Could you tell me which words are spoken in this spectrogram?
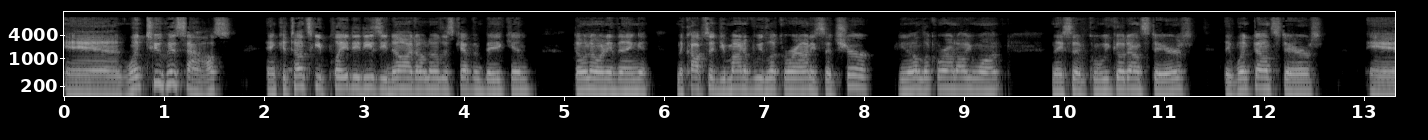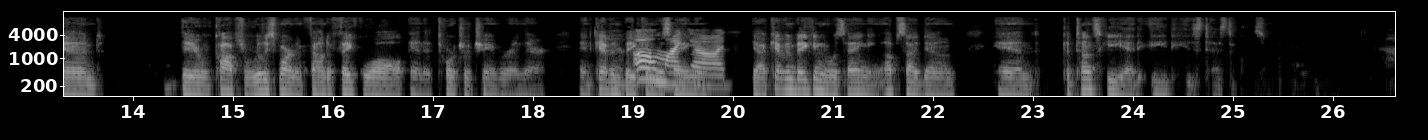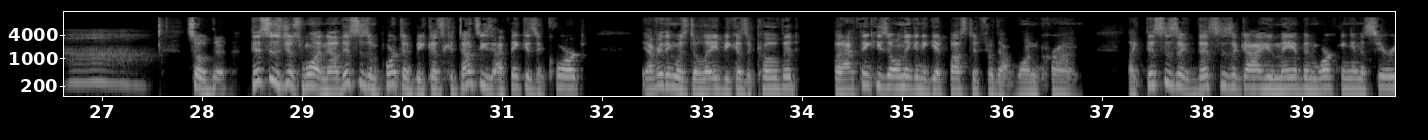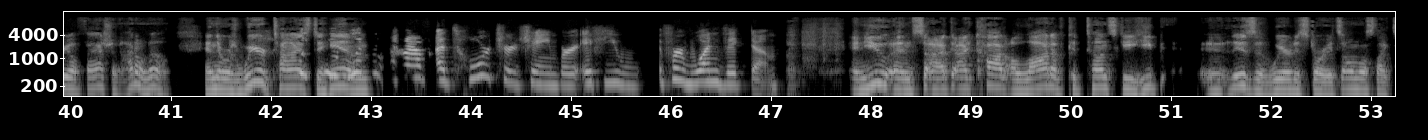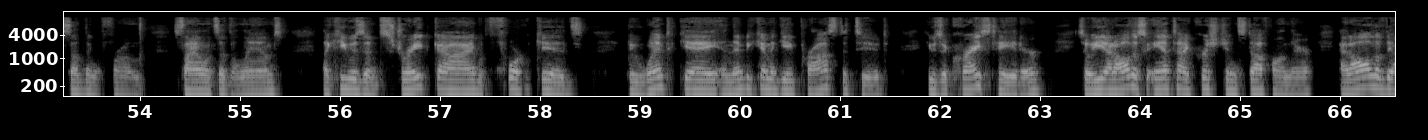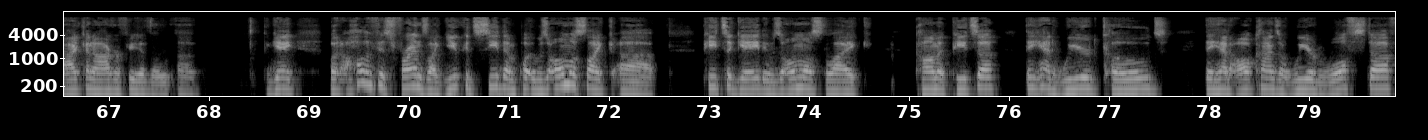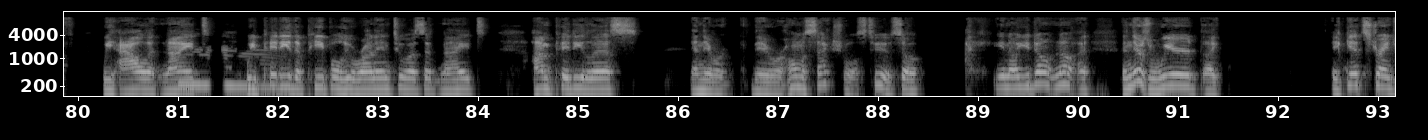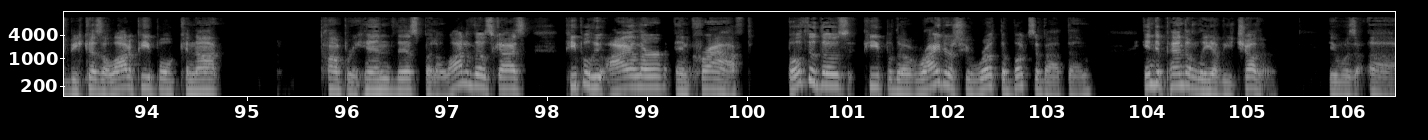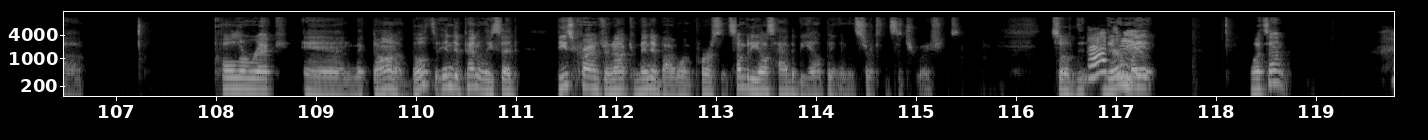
and went to his house and Katunsky played it easy. No, I don't know this Kevin Bacon. Don't know anything. And the cop said, you mind if we look around? He said, sure. You know, look around all you want. And they said, can we go downstairs? They went downstairs and their cops were really smart and found a fake wall and a torture chamber in there. And Kevin oh Bacon oh was my hanging. god. Yeah, Kevin Bacon was hanging upside down, and Katunsky had ate his testicles. So the, this is just one. Now this is important because Katunsky, I think, is in court. Everything was delayed because of COVID, but I think he's only going to get busted for that one crime. Like this is a this is a guy who may have been working in a serial fashion. I don't know. And there was weird ties to you him. wouldn't have a torture chamber if you for one victim. and you and so I, I caught a lot of Katunsky. He it is the weirdest story. It's almost like something from Silence of the Lambs. Like he was a straight guy with four kids who went gay and then became a gay prostitute. He was a Christ hater, so he had all this anti-Christian stuff on there. Had all of the iconography of the of the gay, but all of his friends, like you could see them. Put, it was almost like uh, Pizzagate. It was almost like Comet Pizza. They had weird codes. They had all kinds of weird wolf stuff We howl at night. We Mm-mm. pity the people who run into us at night. I'm pitiless, and they were they were homosexuals too. So, you know, you don't know. And there's weird like it gets strange because a lot of people cannot comprehend this, but a lot of those guys, people who Eyler and Kraft, both of those people, the writers who wrote the books about them, independently of each other, it was uh Kolarik and McDonough, both independently said these crimes are not committed by one person. Somebody else had to be helping them in certain situations. So th- there may what's up?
